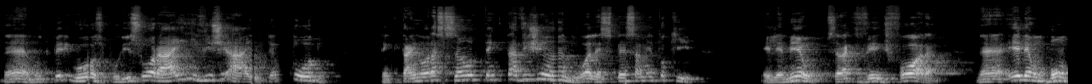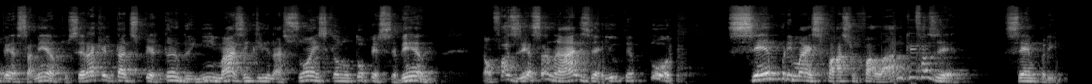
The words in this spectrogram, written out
né? Muito perigoso. Por isso, orar e vigiar o tempo todo. Tem que estar em oração, tem que estar vigiando. Olha, esse pensamento aqui, ele é meu? Será que veio de fora? Né? Ele é um bom pensamento? Será que ele está despertando em mim mais inclinações que eu não estou percebendo? Então, fazer essa análise aí o tempo todo. Sempre mais fácil falar do que fazer. Sempre.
